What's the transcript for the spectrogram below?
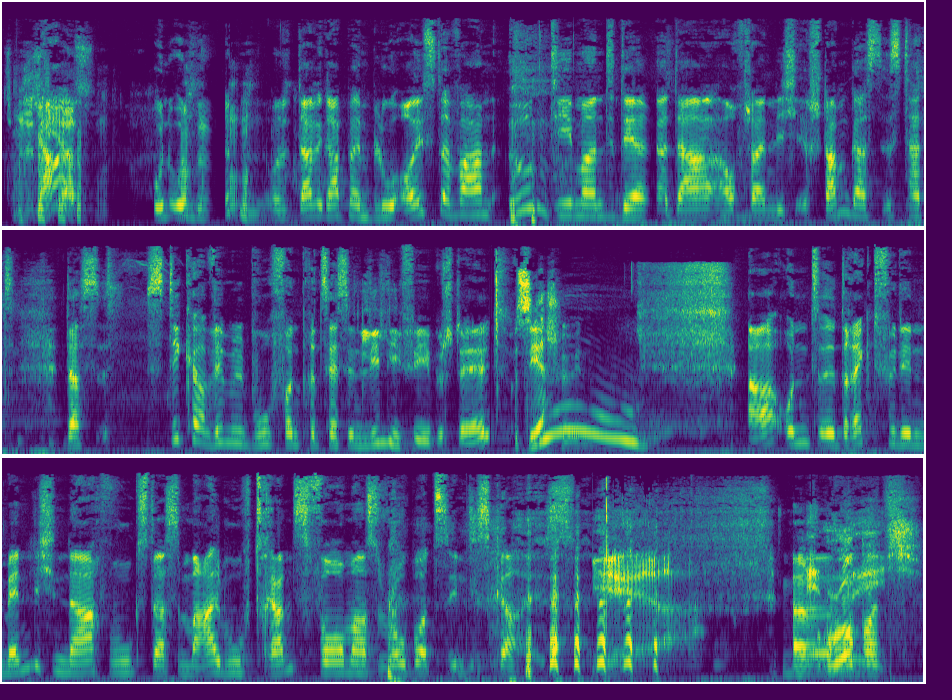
Zumindest Ja. Ersten. Und unbestritten. Und da wir gerade beim Blue Oyster waren, irgendjemand, der da auch wahrscheinlich Stammgast ist, hat das Sticker-Wimmelbuch von Prinzessin Lilifee bestellt. Sehr schön. Ja, und äh, direkt für den männlichen Nachwuchs das Malbuch Transformers Robots in Disguise. Yeah. Robots,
